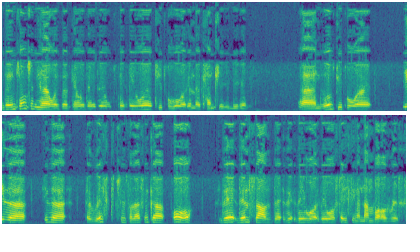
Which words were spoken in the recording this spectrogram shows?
the intention here was that there, there, there, there were people who were in the country illegally, and those people were either either a risk to South Africa or they themselves they, they, were they were facing a number of risks,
